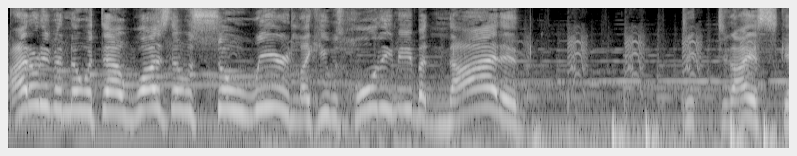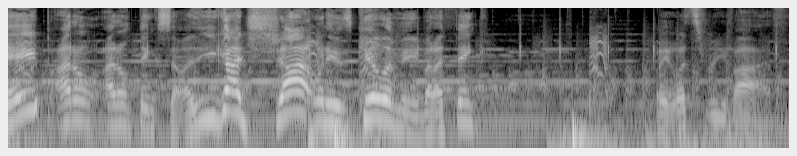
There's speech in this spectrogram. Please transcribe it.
I don't even know what that was. That was so weird. Like he was holding me, but not. And did, did I escape? I don't. I don't think so. He got shot when he was killing me, but I think. Wait, let's revive.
